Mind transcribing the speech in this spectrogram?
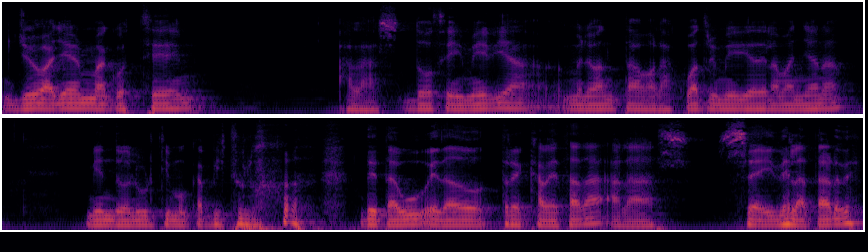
yo ayer me acosté a las doce y media, me he levantado a las cuatro y media de la mañana viendo el último capítulo de Tabú. He dado tres cabezadas a las seis de la tarde.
